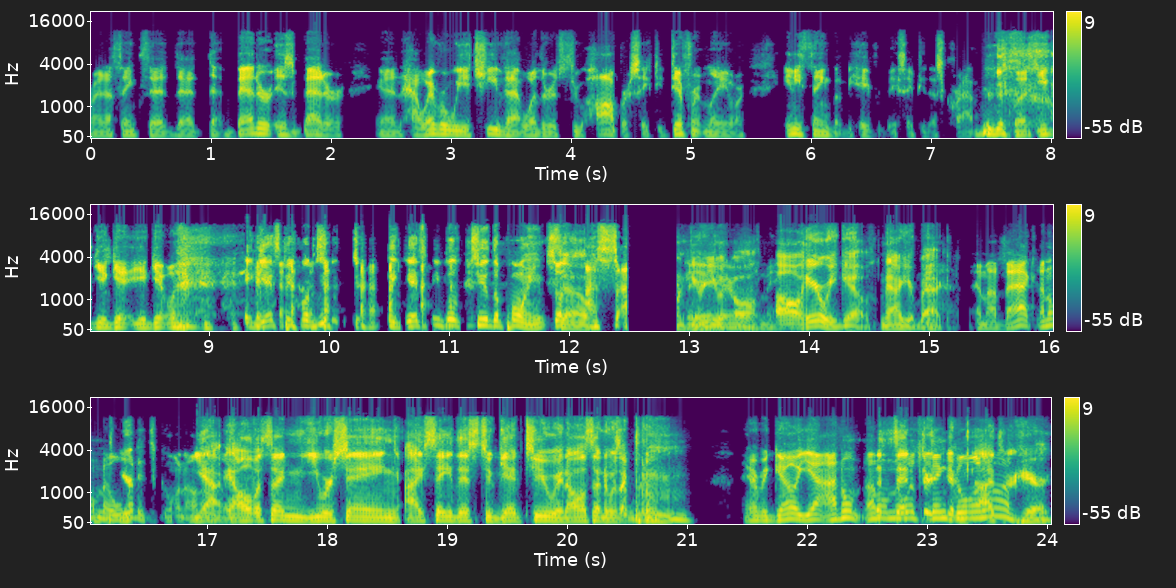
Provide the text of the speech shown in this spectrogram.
right? I think that that that better is better, and however we achieve that, whether it's through hop or safety differently or anything but behavior-based safety, that's crap. But you, you get you get what it gets people to it gets people to the point. So, so I, I, don't hear you at all. Oh, here we go. Now you're back. Am I back? I don't know you're, what it's going on. Yeah, all of a sudden you were saying I say this to get to, and all of a sudden it was like boom. There we go. Yeah, I don't I don't know what's been going on here.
